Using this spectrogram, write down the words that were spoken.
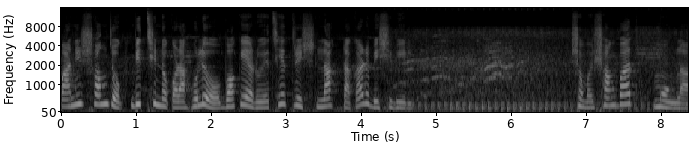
পানির সংযোগ বিচ্ছিন্ন করা হলেও বকেয়া রয়েছে ত্রিশ লাখ টাকার বেশি বিল। সময় সংবাদ, মোংলা।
